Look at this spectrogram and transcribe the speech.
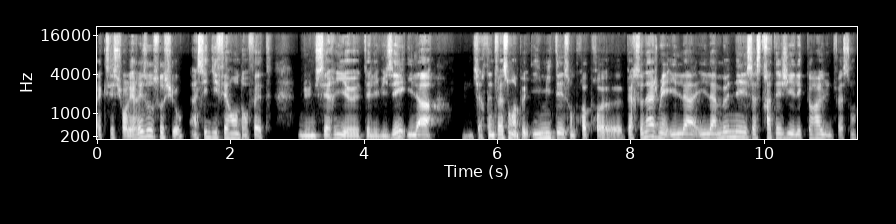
axée sur les réseaux sociaux, assez différente en fait d'une série télévisée. Il a d'une certaine façon un peu imité son propre personnage, mais il a, il a mené sa stratégie électorale d'une façon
